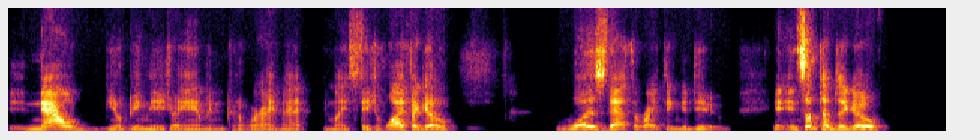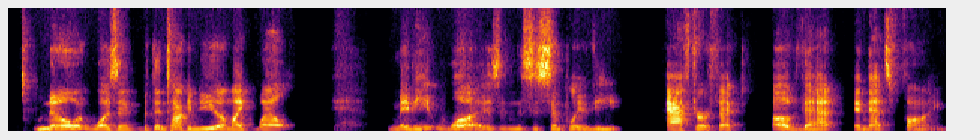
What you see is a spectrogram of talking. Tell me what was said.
now, you know, being the age I am and kind of where I'm at in my stage of life, I go, was that the right thing to do? And sometimes I go, no, it wasn't. But then talking to you, I'm like, well, maybe it was. And this is simply the after effect of that. And that's fine.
